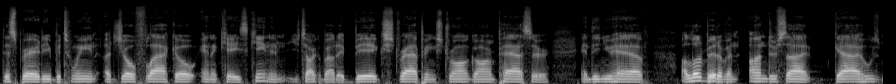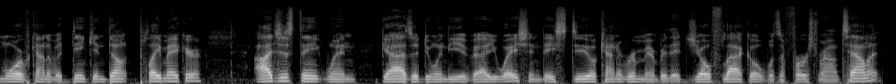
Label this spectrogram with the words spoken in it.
disparity between a Joe Flacco and a Case Keenum, you talk about a big, strapping, strong arm passer, and then you have a little bit of an underside guy who's more of kind of a dink and dunk playmaker. I just think when guys are doing the evaluation, they still kind of remember that Joe Flacco was a first round talent.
